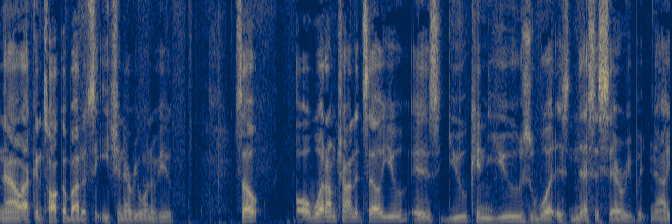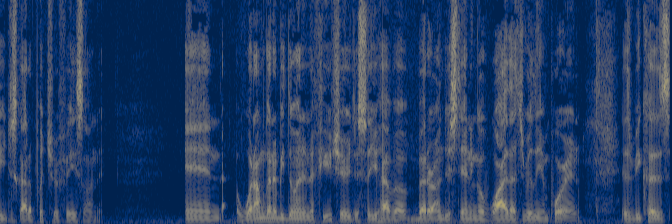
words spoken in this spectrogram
now I can talk about it to each and every one of you. So, uh, what I'm trying to tell you is you can use what is necessary, but now you just got to put your face on it. And what I'm going to be doing in the future, just so you have a better understanding of why that's really important, is because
